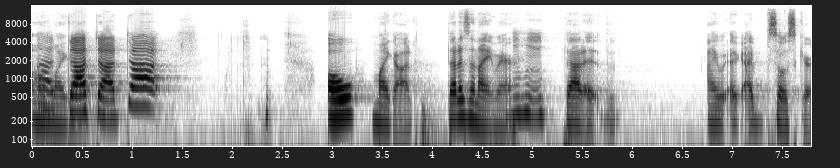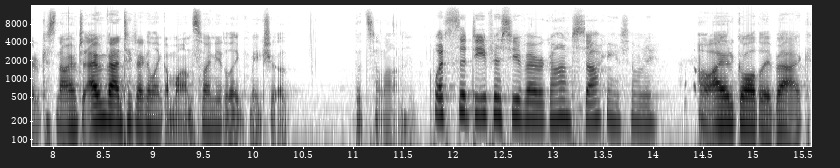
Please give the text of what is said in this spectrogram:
Oh uh, my god. dot dot dot. Oh my god. That is a nightmare. Mm-hmm. That is, I, I I'm so scared because now I have to. I haven't been on TikTok in like a month, so I need to like make sure that that's not on. What's the deepest you've ever gone stalking somebody? Oh, I would go all the way back.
